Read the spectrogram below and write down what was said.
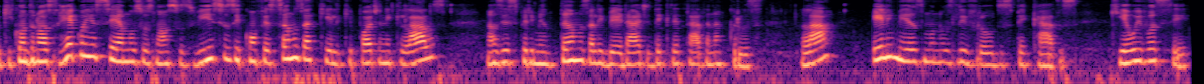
Porque quando nós reconhecemos os nossos vícios e confessamos aquele que pode aniquilá-los, nós experimentamos a liberdade decretada na cruz. Lá, ele mesmo nos livrou dos pecados que eu e você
